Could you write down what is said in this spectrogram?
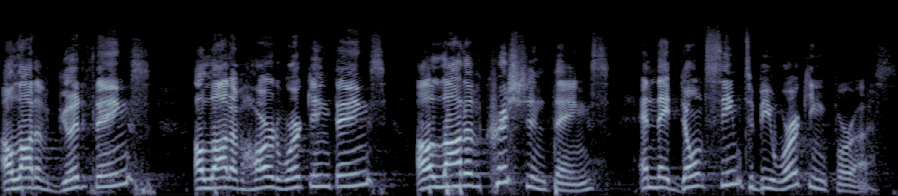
A lot of good things, a lot of hardworking things, a lot of Christian things, and they don't seem to be working for us.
